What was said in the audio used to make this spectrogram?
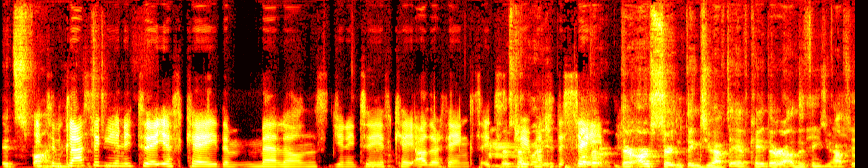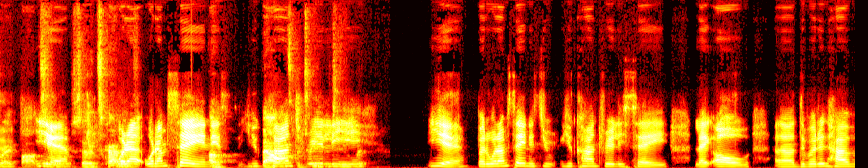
it's fine. In Civ you can just Classic, you need to AFK the melons. You need to Yeah. AFK other things. It's There's pretty much definitely- the well, same. there, there are certain things you have to AFK. There are other things you have to write bots Yeah. for. So it's kind what of I, what I'm saying is you can't between two, really but- yeah but what I'm saying is you you can't really say like oh uh, devoted have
